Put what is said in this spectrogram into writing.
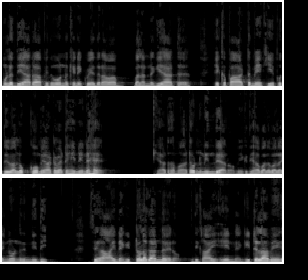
මුලදී අර අපි තුමොන්න කෙනෙක් වේදනාවක් බලන්න ගියාට එක පාට මේ කියපු දේවල් ඔක්කොම යාට වැටහෙන්නේ නැහැ. එයාට සමහරට ඔන්න නිින්ද යනවා. මේක දිහා බල බල ඉන්න ඔන්න නිදි. ඉතින් ආයි නැගිටවල ගන්න වෙනවා. ඉතින් ආයි ඒ නැගිටලා මේක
